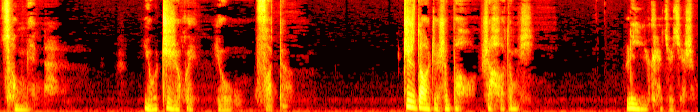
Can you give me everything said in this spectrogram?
聪明呐，有智慧，有福德，知道这是宝，是好东西，立刻就接受了。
